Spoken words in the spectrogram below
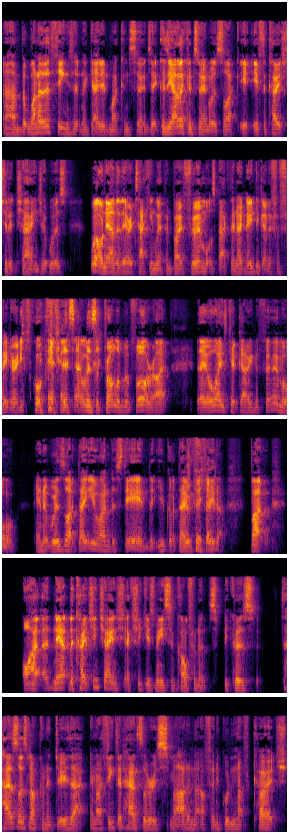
Um, but one of the things that negated my concerns because the other concern was like if the coach didn't change it was well now that their attacking weapon Beau Fermor's back they don't need to go to Fifita anymore because that was the problem before right? They always kept going to Fermor and it was like don't you understand that you've got David Fifita? But I now the coaching change actually gives me some confidence because Hasler's not going to do that, and I think that Hasler is smart enough and a good enough coach.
